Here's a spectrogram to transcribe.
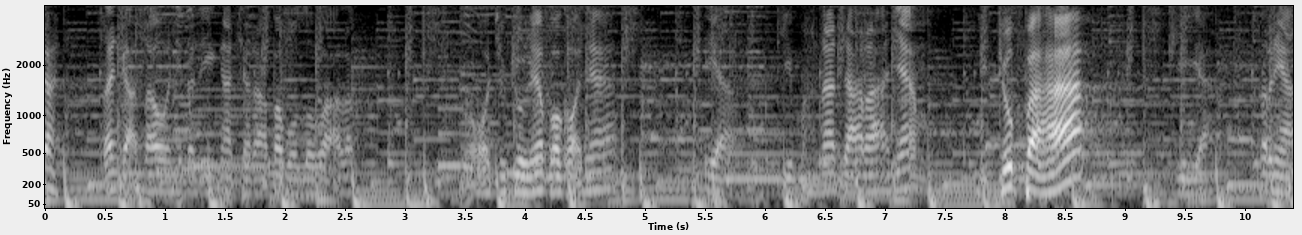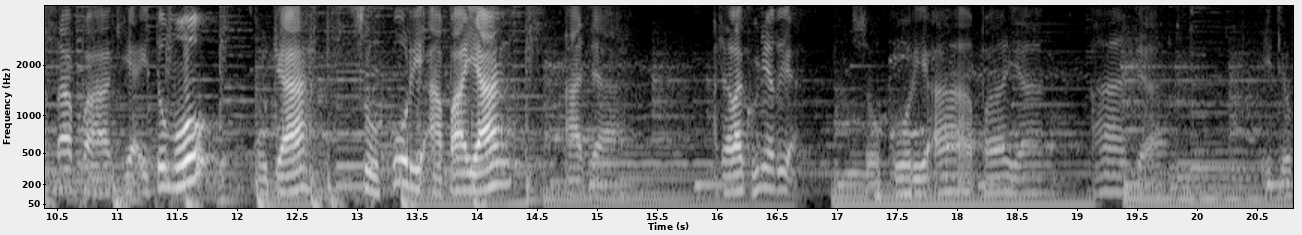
Udah, saya nggak tahu ini tadi ngajar apa, wallahu alam. Oh judulnya pokoknya, ya gimana caranya hidup bahagia. Ternyata bahagia itu mu, mudah, syukuri apa yang ada. Ada lagunya tuh ya, syukuri apa yang ada hidup.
